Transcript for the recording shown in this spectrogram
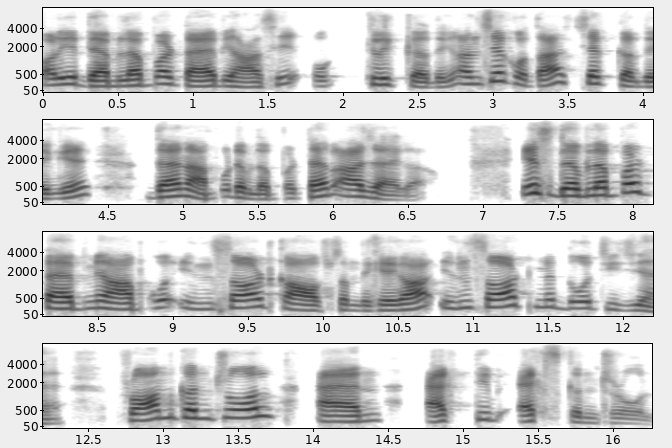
और ये डेवलपर टैब यहाँ से क्लिक कर देंगे। अनचेक होता है चेक कर देंगे देन आपको डेवलपर टैब आ जाएगा। इस डेवलपर टैब में आपको इंसर्ट का ऑप्शन दिखेगा। इंसर्ट में दो चीज़ें हैं form control and active X control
